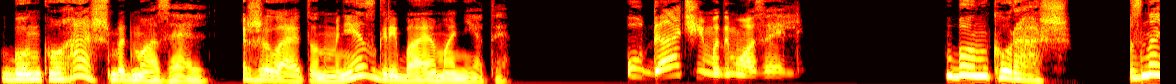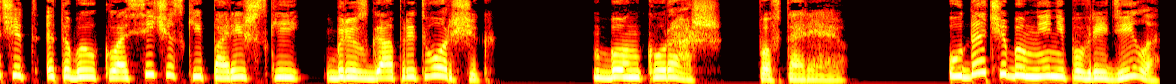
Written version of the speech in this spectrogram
«Бон кураж, мадемуазель», — желает он мне, сгребая монеты. «Удачи, мадемуазель», Бонкураж. Значит, это был классический парижский брюзга-притворщик. Бонкураж, повторяю. Удача бы мне не повредила,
